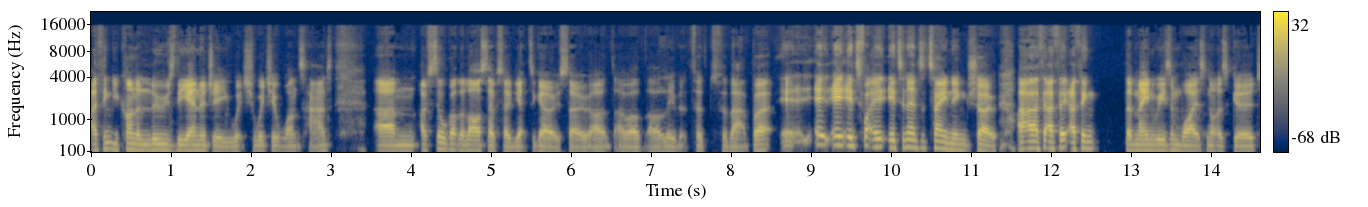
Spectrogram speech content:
I think you kind of lose the energy which which it once had. Um, I've still got the last episode yet to go, so I'll I'll, I'll leave it for, for that. But it, it, it's it's an entertaining show. I I, th- I think I think the main reason why it's not as good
